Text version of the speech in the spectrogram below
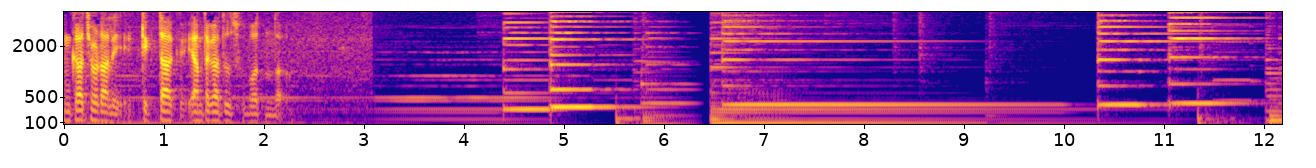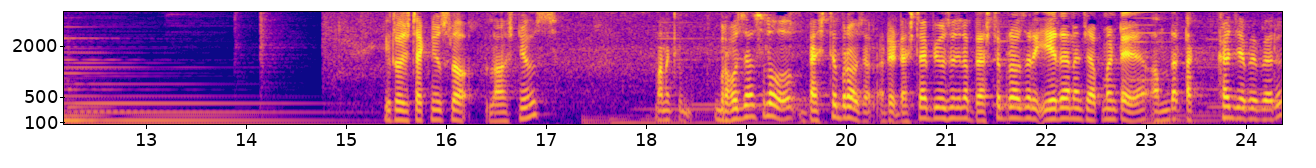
ఇంకా చూడాలి టిక్ టాక్ ఎంతగా దూసుకుపోతుందో. ఈరోజు టెక్ న్యూస్లో లాస్ట్ న్యూస్. మనకి బ్రౌజర్స్లో బెస్ట్ బ్రౌజర్ అంటే డెస్క్టాప్ యూసేజ్లో బెస్ట్ బ్రౌజర్ ఏదైనా చెప్పమంటే అందరు టక్క చెప్పే పేరు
